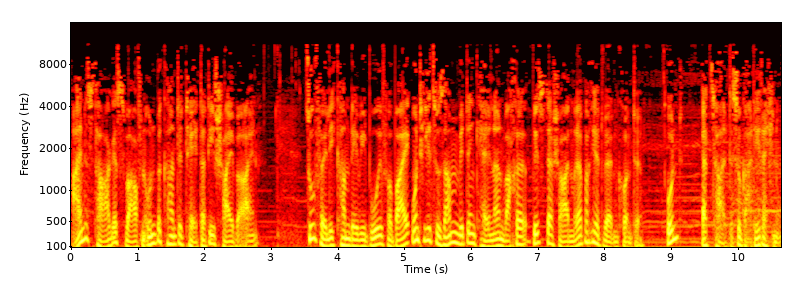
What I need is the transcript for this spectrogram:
Eines Tages warfen unbekannte Täter die Scheibe ein. Zufällig kam David Bowie vorbei und hielt zusammen mit den Kellnern Wache, bis der Schaden repariert werden konnte. Und er zahlte sogar die Rechnung.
